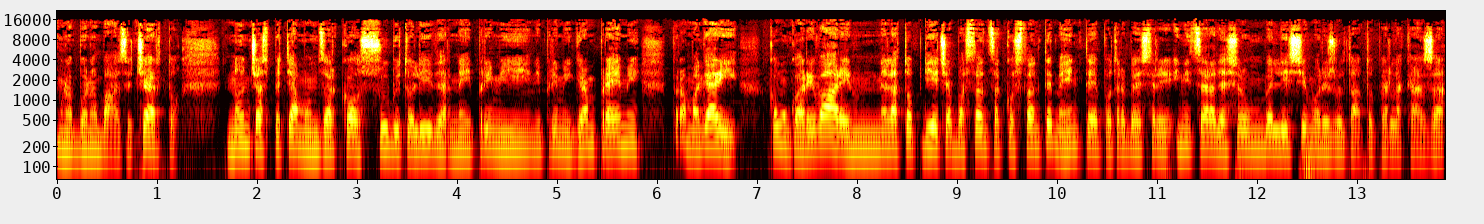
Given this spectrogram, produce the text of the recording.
una buona base. Certo, non ci aspettiamo un Zarco subito leader nei primi, nei primi Gran Premi, però magari comunque arrivare in, nella top 10 abbastanza costantemente potrebbe essere, iniziare ad essere un bellissimo risultato per la casa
